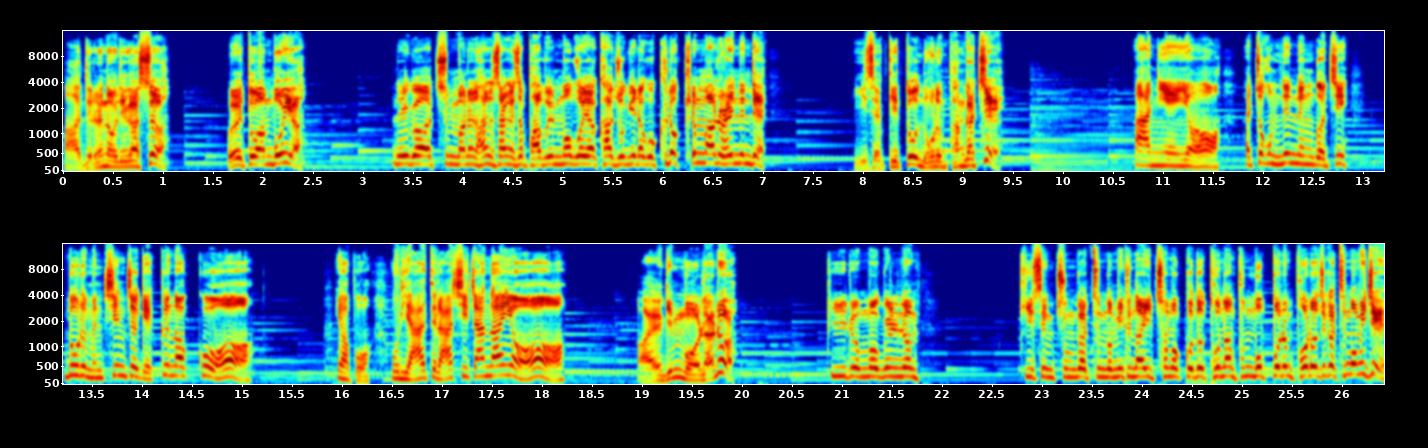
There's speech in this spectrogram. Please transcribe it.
아들은 어디 갔어? 왜 또 안 보여? 내가 아침만은 한상에서 밥을 먹어야 가족이라고 그렇게 말을 했는데 이 새끼 또 노름판 같지? 아니에요. 조금 늦는 거지. 노름은 진작에 끊었고. 여보, 우리 아들 아시잖아요. 알긴 뭘 알아? 빌어먹을 놈. 기생충 같은 놈이 그 나이 처먹고도 돈 한 푼 못 버는 버러지 같은 놈이지.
